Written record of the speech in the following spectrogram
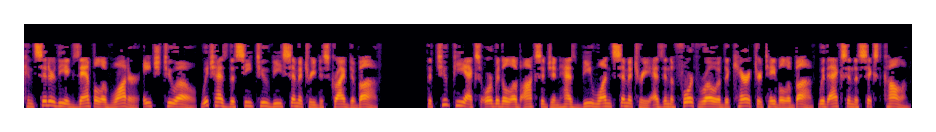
Consider the example of water H2O, which has the C2V symmetry described above. The 2px orbital of oxygen has B1 symmetry as in the fourth row of the character table above, with X in the sixth column.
